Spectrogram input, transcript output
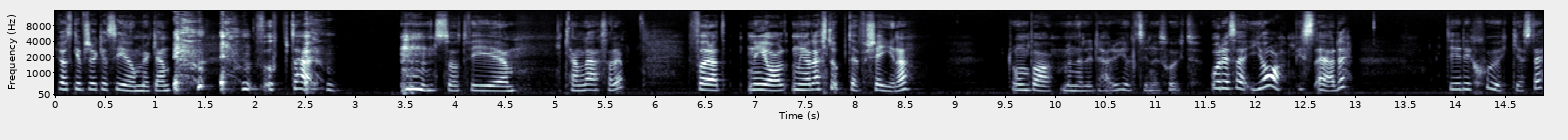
Jag ska försöka se om jag kan få upp det här. så att vi eh, kan läsa det. För att när jag, när jag läste upp det för tjejerna. De bara, men eller det här är ju helt sinnessjukt. Och det är så här, ja visst är det. Det är det sjukaste.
